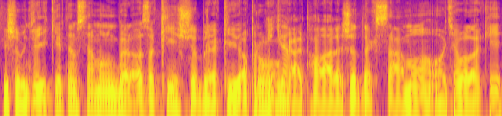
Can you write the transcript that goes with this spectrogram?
és amit végképp nem számolunk bele, az a későbbre, a prolongált halálesetek száma, hogyha valaki,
